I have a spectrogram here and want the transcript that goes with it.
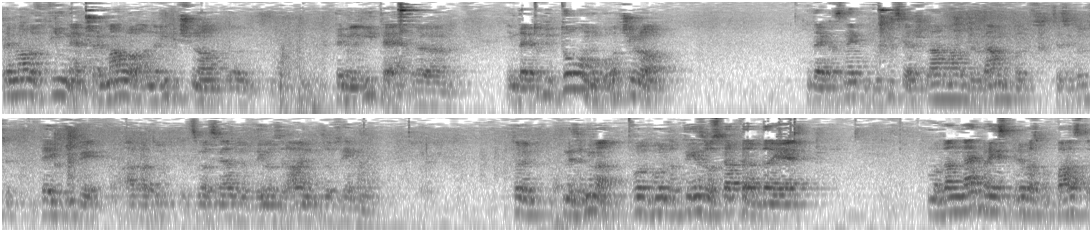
premalo fine, premalo analitično uh, temeljite uh, in da je tudi to omogočilo, da je kasneje kompozicija šla malo drugam, kot ste se tudi v tej ekipi, ali pa tudi, recimo, se nekaj delno zraven za vzemanje. Torej, me zanima tvoj odgovor na tezo, skratka, da je morda najprej se treba spopasti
